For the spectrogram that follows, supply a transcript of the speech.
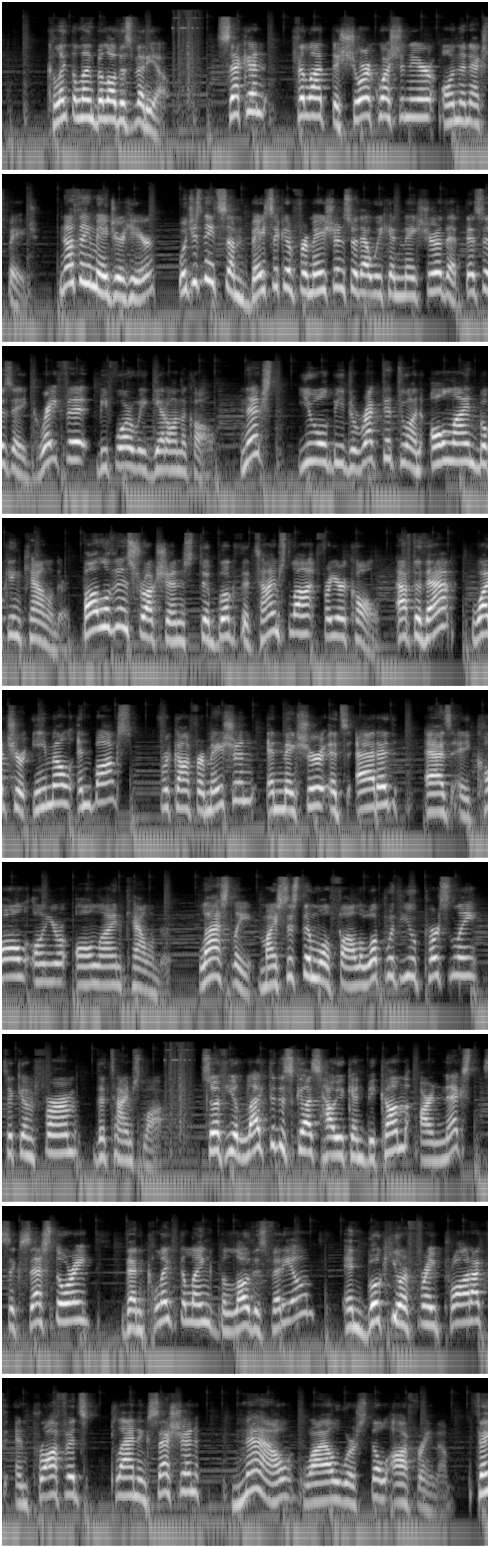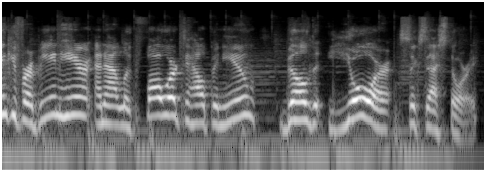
click the link below this video. Second, fill out the short questionnaire on the next page. Nothing major here. We just need some basic information so that we can make sure that this is a great fit before we get on the call. Next, you will be directed to an online booking calendar. Follow the instructions to book the time slot for your call. After that, watch your email inbox for confirmation and make sure it's added as a call on your online calendar. Lastly, my system will follow up with you personally to confirm the time slot. So if you'd like to discuss how you can become our next success story, then click the link below this video and book your free product and profits planning session now while we're still offering them. Thank you for being here, and I look forward to helping you build your success story.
